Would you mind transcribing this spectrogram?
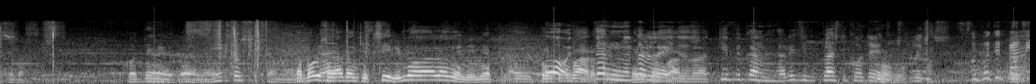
ακριβώς. Κοντέινερ τώρα είναι 20. κανένα Θα μπορούσε επτά. να ήταν και ξύλινο, αλλά δεν είναι. ε, περιττό Όχι, βάρος δεν, είναι, δεν περιττό λέγεται βάρος. εδώ. Typical rigid plastic container. Ναι, Πλήξεις. Οπότε πάνε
